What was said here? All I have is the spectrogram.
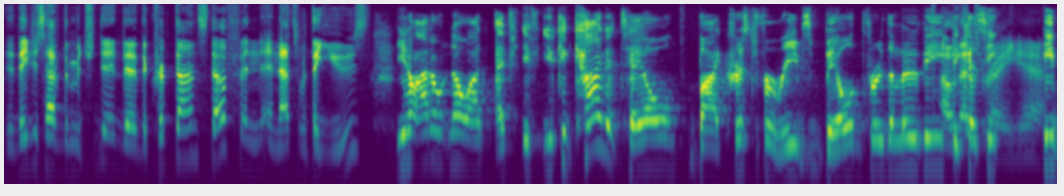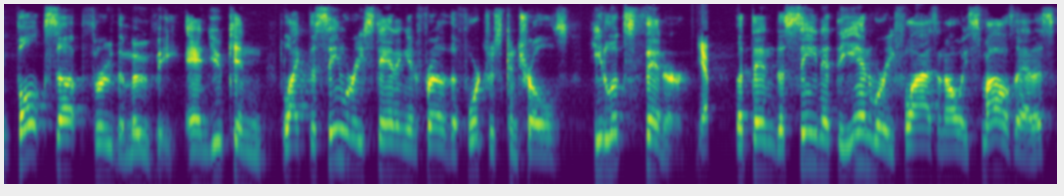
They, did they just have the the the, the Krypton stuff, and and that's what they used? You know, I don't know. I, if, if you can kind of tell by Christopher Reeve's build through the movie Oh, because he right, yeah. he bulks up through the movie, and you can like the scene where he's standing in front of the fortress controls. He looks thinner. Yep. But then the scene at the end where he flies and always smiles at us,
